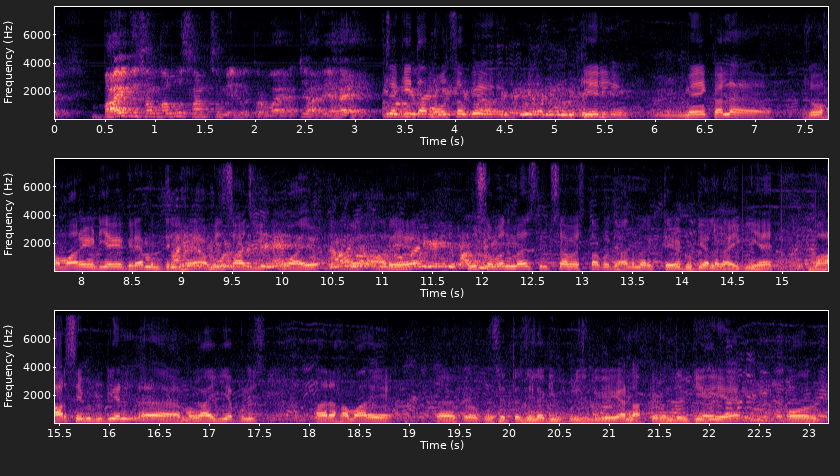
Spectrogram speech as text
22 ਦਸੰਬਰ ਨੂੰ ਸੰਤ ਸੰਮੇਲਨ ਕਰਵਾਇਆ ਜਾ ਰਿਹਾ ਹੈ गीता महोत्सव के, के लिए- में कल जो हमारे इंडिया के गृह मंत्री हैं अमित शाह जी वो आए, आए आ रहे हैं। उस संबंध में सुरक्षा व्यवस्था को ध्यान में रखते हुए ड्यूटियाँ लगाई गई हैं। बाहर से भी ड्यूटियाँ मंगाई गई है पुलिस और हमारे कुरुक्षेत्र ज़िले की भी पुलिस ली गई है नाकेबंदी भी की गई है और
